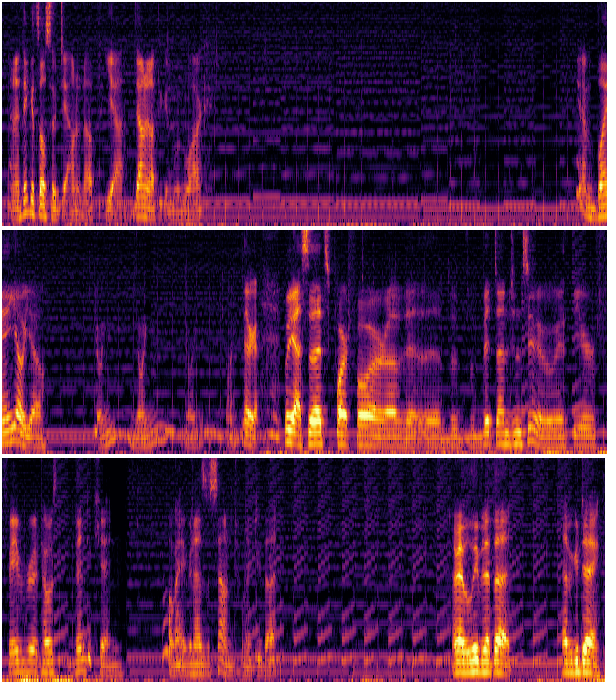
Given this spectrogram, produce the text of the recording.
And I think it's also down and up. Yeah, down and up you can moonwalk. Yeah, I'm playing a yo-yo. There we go. But yeah, so that's part four of uh, the Bit Dungeon 2 with your favorite host, Vyndican. Oh, it even has a sound when I do that. Alright, we'll leave it at that. Have a good day.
